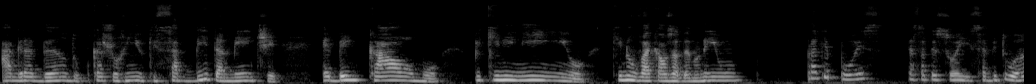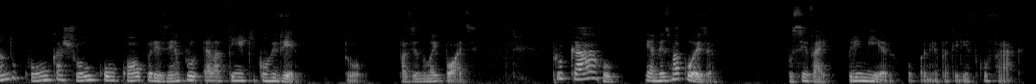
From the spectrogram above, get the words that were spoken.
agradando um cachorrinho que sabidamente é bem calmo, pequenininho, que não vai causar dano nenhum, para depois essa pessoa ir se habituando com o cachorro com o qual, por exemplo, ela tenha que conviver. Estou fazendo uma hipótese. Para o carro, é a mesma coisa. Você vai primeiro. Opa, minha bateria ficou fraca.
